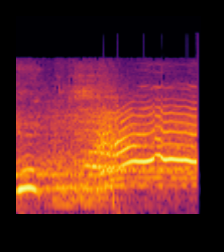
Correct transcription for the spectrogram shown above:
Woo!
